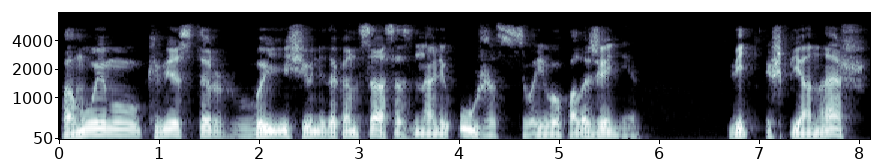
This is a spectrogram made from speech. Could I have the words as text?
По-моему, Квестер, вы еще не до конца осознали ужас своего положения. Ведь шпионаж —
